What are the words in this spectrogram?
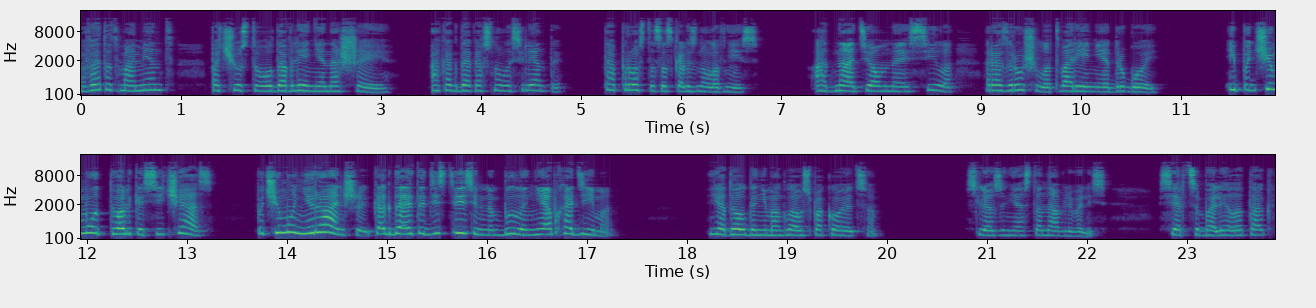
В этот момент почувствовал давление на шее, а когда коснулась ленты, та просто соскользнула вниз. Одна темная сила разрушила творение другой. И почему только сейчас? Почему не раньше, когда это действительно было необходимо? Я долго не могла успокоиться. Слезы не останавливались. Сердце болело так,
